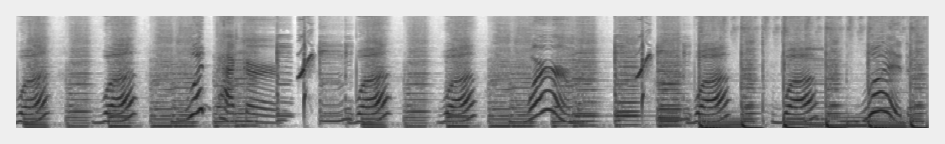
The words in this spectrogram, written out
Wuh, wuh, woodpecker. Wuh, wuh, worm. Wuh, wuh, wood.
